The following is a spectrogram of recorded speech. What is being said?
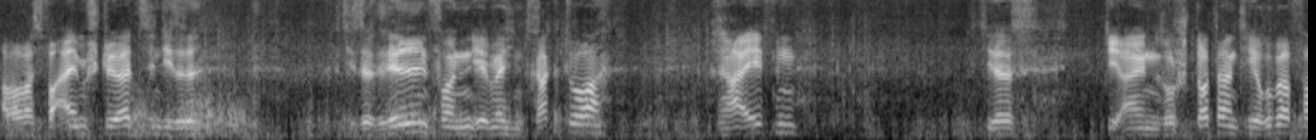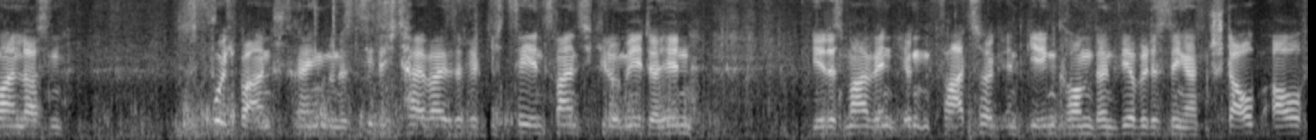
Aber was vor allem stört, sind diese, diese Rillen von irgendwelchen Traktorreifen, die, das, die einen so stotternd hier rüberfahren lassen. Das ist furchtbar anstrengend und es zieht sich teilweise wirklich 10, 20 Kilometer hin. Jedes Mal, wenn irgendein Fahrzeug entgegenkommt, dann wirbelt es den ganzen Staub auf.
